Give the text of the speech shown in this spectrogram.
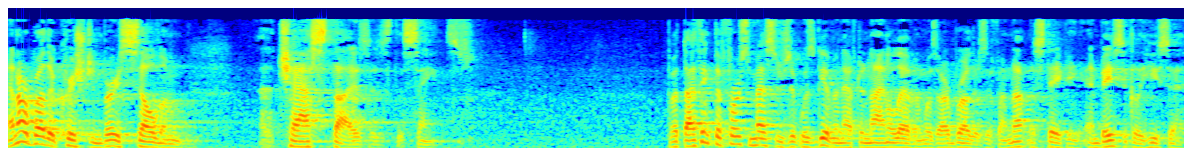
And our brother Christian very seldom uh, Uh, chastises the saints. But I think the first message that was given after 9 11 was our brothers, if I'm not mistaken. And basically, he said,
